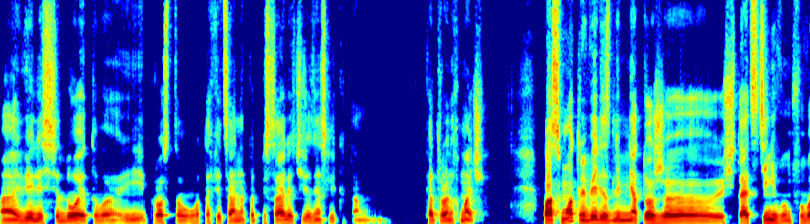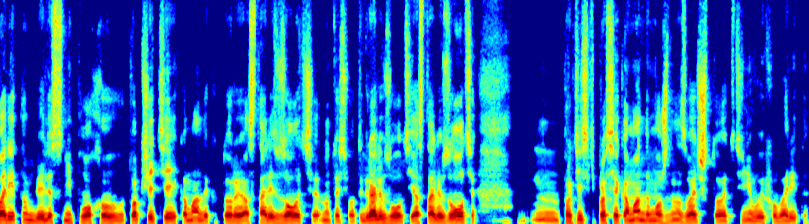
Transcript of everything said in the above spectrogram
э, Велесе до этого и просто вот официально подписали через несколько там контрольных матчей. Посмотрим. Велес для меня тоже считается теневым фаворитом. Велес неплохо. Вот вообще те команды, которые остались в золоте, ну, то есть вот играли в золоте и остались в золоте, практически про все команды можно назвать, что это теневые фавориты.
